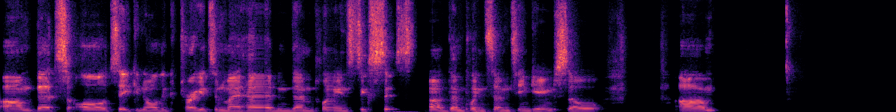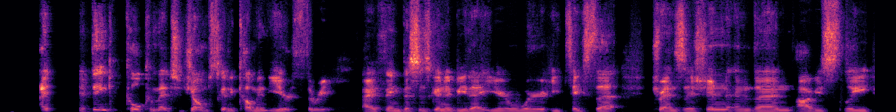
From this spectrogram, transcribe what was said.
um, that's all taking all the targets in my head and then playing six, six uh, them playing 17 games. So um, I think Cole Kmet's jump's going to come in year three. I think this is going to be that year where he takes that transition, and then obviously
